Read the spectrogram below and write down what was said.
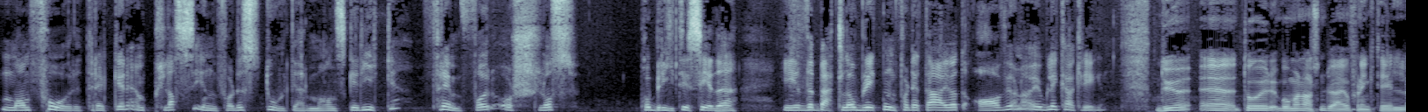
man foretrekker en plass innenfor det storgermanske riket fremfor å slåss på britisk side i The Battle of Britain, for dette er jo et avgjørende øyeblikk av krigen. Du, eh, Tor Boman Larsen, du er jo flink til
